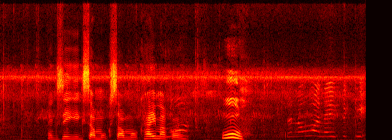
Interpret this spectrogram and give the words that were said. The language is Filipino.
Nagsigig samok-samok. Hi, makoy. Uh!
